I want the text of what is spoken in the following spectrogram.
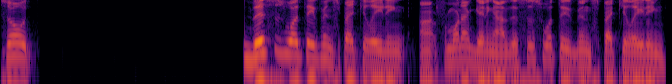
So this is what they've been speculating uh, from what I'm getting on. This is what they've been speculating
